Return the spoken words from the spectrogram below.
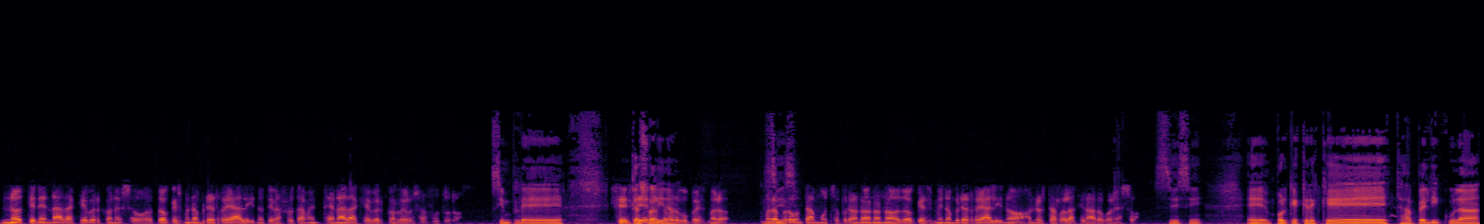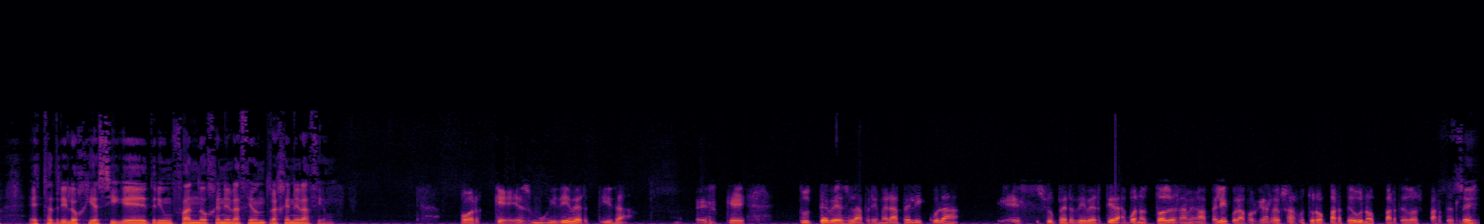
No tiene nada que ver con eso. Doc es mi nombre real y no tiene absolutamente nada que ver con Regreso al Futuro. Simple sí, casualidad. Sí, no te preocupes. Me lo, me lo preguntan mucho, pero no, no, no, Doc es mi nombre real y no, no está relacionado con eso. Sí, sí. Eh, ¿Por qué crees que esta película, esta trilogía sigue triunfando generación tras generación? Porque es muy divertida. Es que tú te ves la primera película, es súper divertida. Bueno, todo es la misma película, porque es Regreso al Futuro parte 1, parte 2, parte 3,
